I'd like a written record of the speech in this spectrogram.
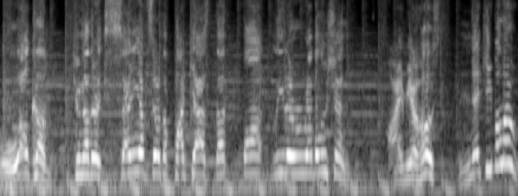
Welcome to another exciting episode of the podcast, The Thought Leader Revolution. I'm your host, Nicky Billou.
